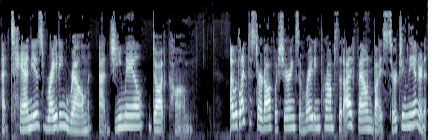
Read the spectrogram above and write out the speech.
at Tanya's Writing Realm at gmail.com. I would like to start off with sharing some writing prompts that I found by searching the internet.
